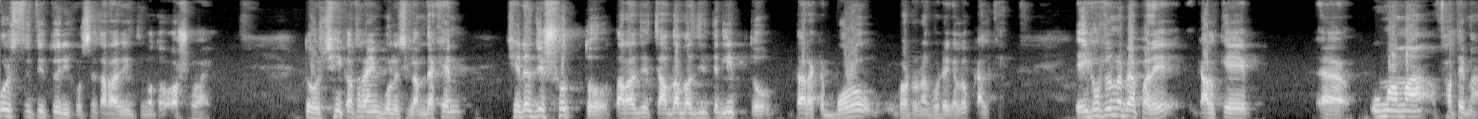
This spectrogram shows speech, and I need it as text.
পরিস্থিতি তৈরি করছে, তারা রীতিমতো অসহায়। তো সেই কথাটা আমি বলেছিলাম। দেখেন, সেটা যে সত্য, তারা যে চাঁদাবাজিতে লিপ্ত, তার একটা বড় ঘটনা ঘটে গেল কালকে। এই ঘটনার ব্যাপারে কালকে উমামা ফাতেমা,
